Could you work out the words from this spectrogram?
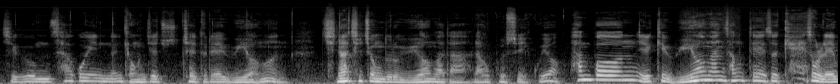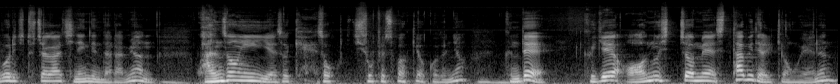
지금 사고 있는 경제 주체들의 위험은 지나칠 정도로 위험하다라고 볼 수 있고요. 한번 이렇게 위험한 상태에서 계속 레버리지 투자가 진행된다라면 관성에 의해서 계속 지속될 수밖에 없거든요. 근데 그게 어느 시점에 스탑이 될 경우에는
